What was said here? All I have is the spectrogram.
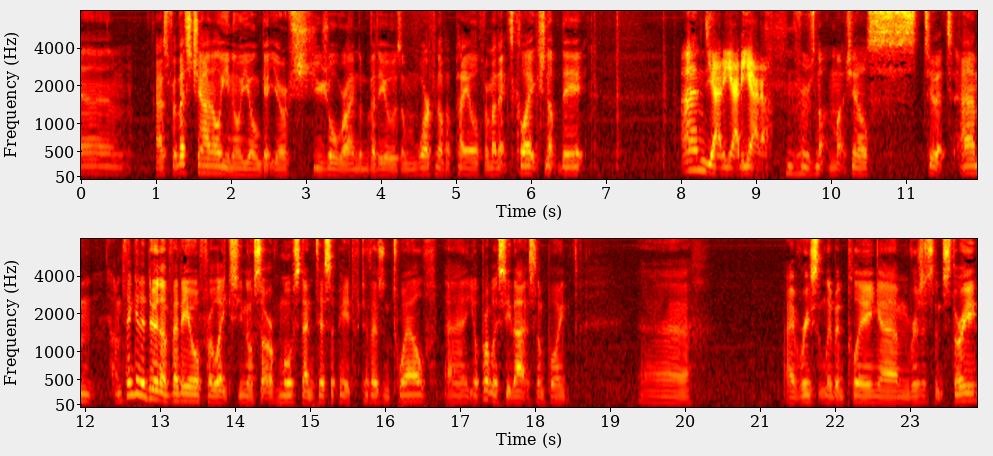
Um, as for this channel, you know, you'll get your usual random videos. I'm working up a pile for my next collection update. And yada yada yada. There's not much else to it. Um, I'm thinking of doing a video for, like, you know, sort of most anticipated for 2012. Uh, you'll probably see that at some point. Uh, I've recently been playing um, Resistance 3.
